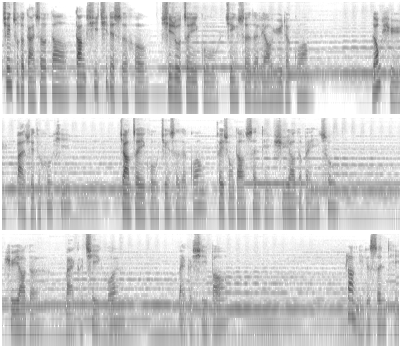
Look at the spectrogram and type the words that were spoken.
清楚的感受到，当吸气的时候，吸入这一股金色的疗愈的光，容许伴随着呼吸，将这一股金色的光推送到身体需要的每一处。需要的每个器官、每个细胞，让你的身体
